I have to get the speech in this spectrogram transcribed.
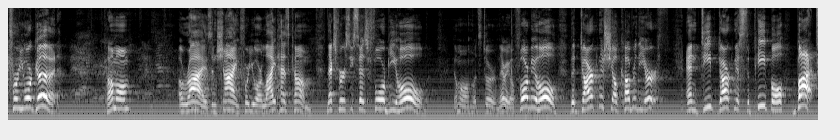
for your good. Come on. Arise and shine, for your light has come. Next verse he says, For behold, come on, let's turn. There we go. For behold, the darkness shall cover the earth, and deep darkness the people, but,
